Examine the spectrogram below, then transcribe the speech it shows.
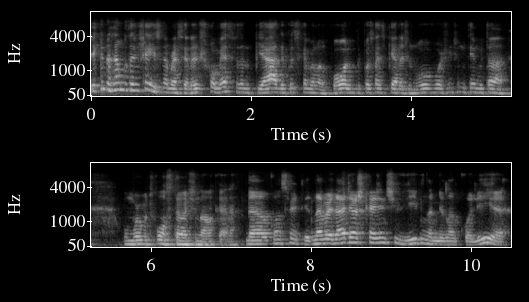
E aqui no Ramos a gente é isso, né, Marcelo? A gente começa fazendo piada, depois fica melancólico, depois faz piada de novo. A gente não tem muita humor muito constante, não, cara. Não, com certeza. Na verdade, eu acho que a gente vive na melancolia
